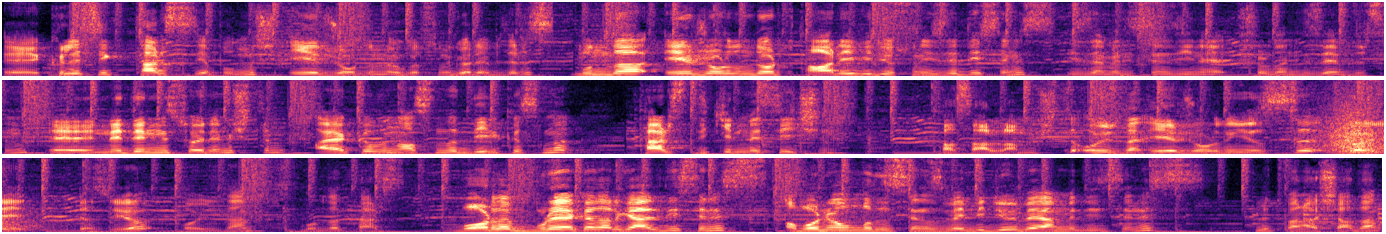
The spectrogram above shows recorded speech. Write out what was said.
e, klasik ters yapılmış Air Jordan logosunu görebiliriz. Bunda Air Jordan 4 tarihi videosunu izlediyseniz, izlemediyseniz yine şuradan izleyebilirsiniz. E, nedenini söylemiştim. Ayakkabının aslında dil kısmı ters dikilmesi için tasarlanmıştı. O yüzden Air Jordan yazısı böyle yazıyor. O yüzden burada ters. Bu arada buraya kadar geldiyseniz, abone olmadıysanız ve videoyu beğenmediyseniz Lütfen aşağıdan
